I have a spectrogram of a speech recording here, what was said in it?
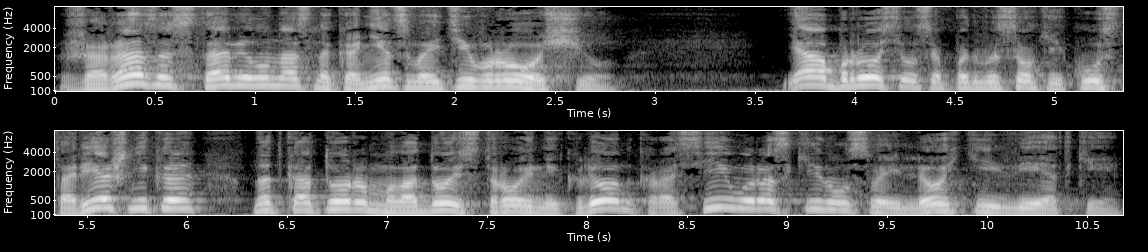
Жара заставила нас, наконец, войти в рощу. Я бросился под высокий куст орешника, над которым молодой стройный клен красиво раскинул свои легкие ветки.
